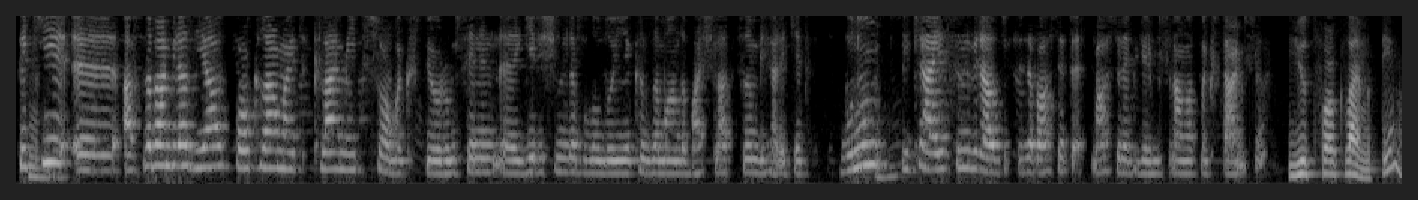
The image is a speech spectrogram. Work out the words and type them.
Peki e, aslında ben biraz Youth for Climate, Climate'i sormak istiyorum. Senin e, girişimde bulunduğun yakın zamanda başlattığın bir hareket. Bunun hikayesini birazcık bize bahset, bahsedebilir misin, anlatmak ister misin? Youth for Climate değil mi?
